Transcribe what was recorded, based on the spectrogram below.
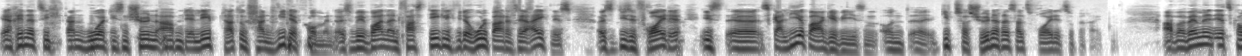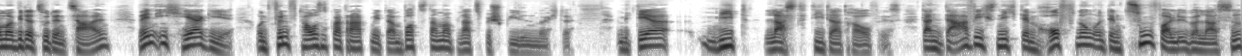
erinnert sich dann, wo er diesen schönen Abend erlebt hat und kann wiederkommen. Also wir waren ein fast täglich wiederholbares Ereignis. Also diese Freude ist äh, skalierbar gewesen und äh, gibt's was Schöneres als Freude zu bereiten. Aber wenn wir jetzt kommen wir wieder zu den Zahlen, wenn ich hergehe und 5000 Quadratmeter am Potsdamer Platz bespielen möchte, mit der Mietlast, die da drauf ist, dann darf ich es nicht dem Hoffnung und dem Zufall überlassen,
